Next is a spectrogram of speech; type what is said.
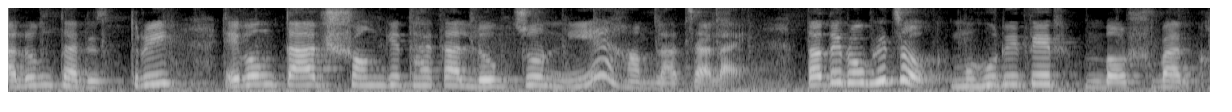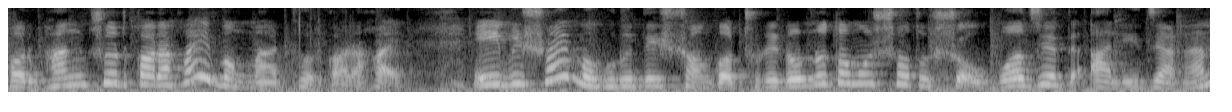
আলম তার স্ত্রী এবং তার সঙ্গে থাকা লোকজন নিয়ে হামলা চালায়। তাদের অভিযোগ, মহুরিদের বসবার ঘর ভাঙচুর করা হয় এবং মারধর করা হয়। এই বিষয়ে মহুরিদের সংগঠনের অন্যতম সদস্য ওয়াজেদ আলী জানান।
